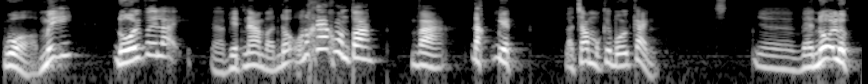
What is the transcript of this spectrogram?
của Mỹ đối với lại uh, Việt Nam và Ấn Độ nó khác hoàn toàn và đặc biệt là trong một cái bối cảnh uh, về nội lực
